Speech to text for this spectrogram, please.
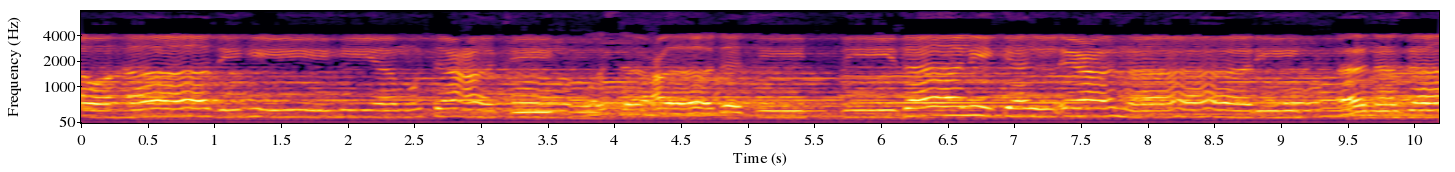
وهذه هي متعتي وسعادتي في ذلك الإعمار. أنا زارع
